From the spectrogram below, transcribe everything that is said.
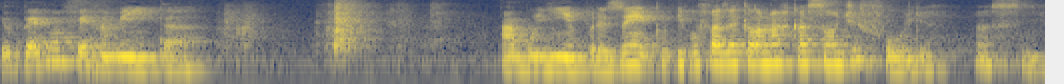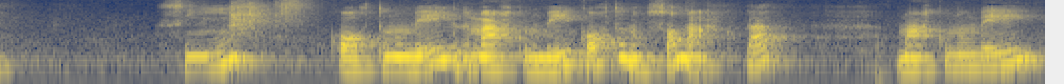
eu pego uma ferramenta, agulhinha, por exemplo, e vou fazer aquela marcação de folha, assim. Assim corto no meio, né? marco no meio, corto não, só marco, tá? Marco no meio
